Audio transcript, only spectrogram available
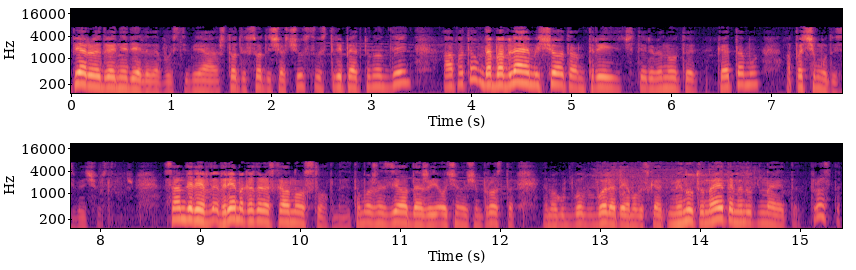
Первые две недели, допустим, я что ты, что ты сейчас чувствуешь, 3-5 минут в день, а потом добавляем еще там 3-4 минуты к этому, а почему ты себя чувствуешь? На самом деле, время, которое я сказал, оно условное. Это можно сделать даже очень-очень просто. Я могу, более того, я могу сказать минуту на это, минуту на это. Просто,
